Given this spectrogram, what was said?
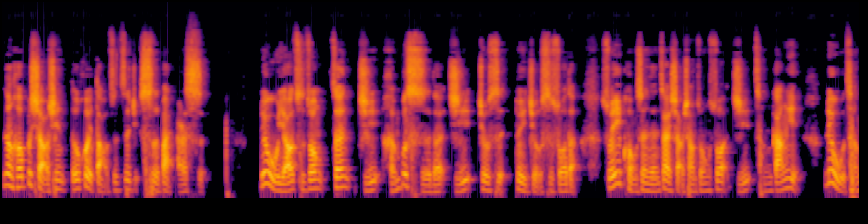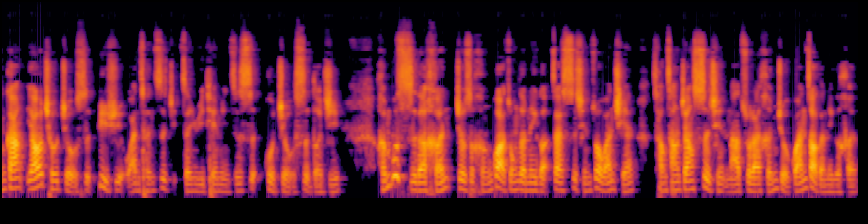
任何不小心都会导致自己失败而死。六五爻辞中贞吉恒不死的吉，就是对九四说的。所以孔圣人在小象中说：“吉成刚也。”六五成刚，要求九四必须完成自己贞于天命之事，故九四得吉。横不死的横，就是横卦中的那个在事情做完前，常常将事情拿出来很久关照的那个横。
